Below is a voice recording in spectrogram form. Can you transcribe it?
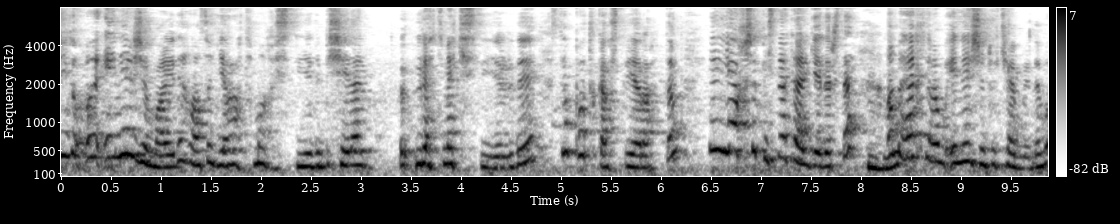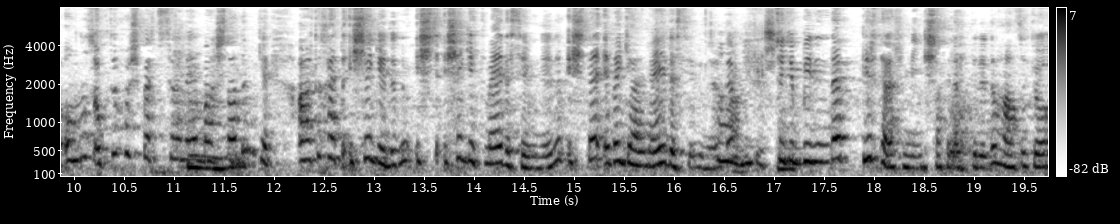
Çünki o enerji var idi, hansı yaratmaq istəyirdi, bir şeylər ürətmək istəyirdi. İşte podkast yaratdım. Yəni yaxşı pisinə tərk edirsə, Hı -hı. amma həqiqətən bu enerjini tökə bildim və ondan sonra o qədər xoşbəxt hiss etməyə başladım ki, artıq hətta işə gedirdim, işdə işə getməyə də sevinirdim, işdə evə gəlməyə də sevinirdim. Ha, Çünki birində bir tərəfimi inkişaf elətdirirdim, hansı ki o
